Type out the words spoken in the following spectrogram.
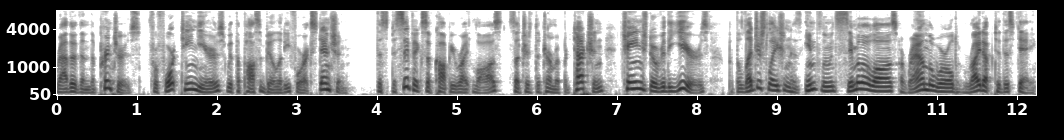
rather than the printers, for 14 years with the possibility for extension. The specifics of copyright laws, such as the term of protection, changed over the years, but the legislation has influenced similar laws around the world right up to this day.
